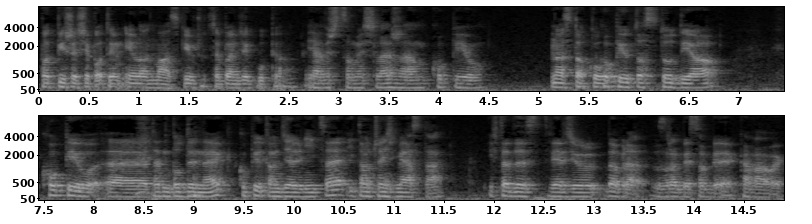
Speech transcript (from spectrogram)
podpiszę się po tym Elon Musk i wrzucę, będzie głupio. Ja wiesz co myślę, że on kupił Na stoku. kupił to studio, kupił e, ten budynek, kupił tą dzielnicę i tą część miasta. I wtedy stwierdził, dobra, zrobię sobie kawałek,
